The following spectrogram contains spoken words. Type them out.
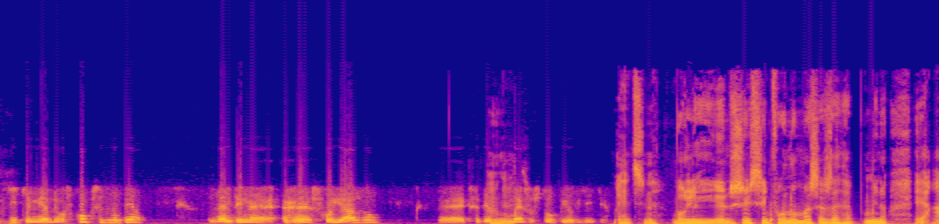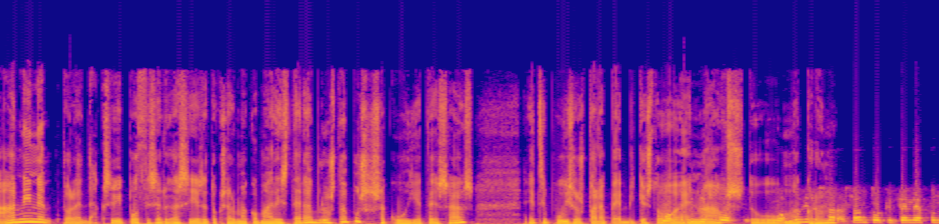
Βγήκε μια δημοσκόπηση την οποία δεν την ε, σχολιάζω ε, εξαιτίας του ναι. μέσους στο οποίο βγήκε. Έτσι είναι. Πολύ σύμφωνο με σας, δεν θα μείνω. Ε, αν είναι τώρα εντάξει, υπόθεση εργασίας, δεν το ξέρουμε ακόμα. Αριστερά μπροστά, πώς σας ακούγεται εσάς, έτσι που ίσως παραπέμπει και στο ΕΝΜΑΦ του Μακρόν. Σαν, σαν το ότι δεν έχουν,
